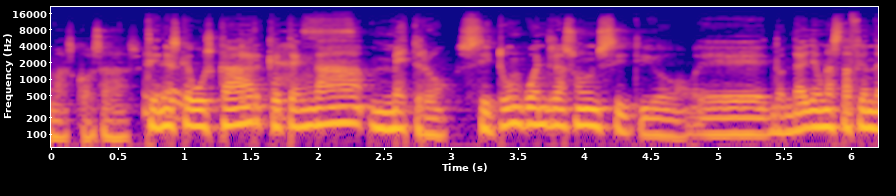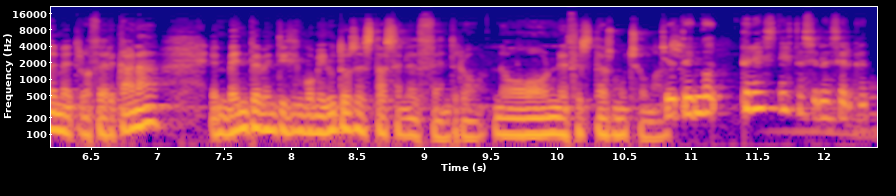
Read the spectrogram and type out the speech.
más cosas. Tienes que buscar que tenga metro. Si tú encuentras un sitio eh, donde haya una estación de metro cercana, en 20-25 minutos estás en el centro. No necesitas mucho más. Yo tengo tres estaciones cercanas.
